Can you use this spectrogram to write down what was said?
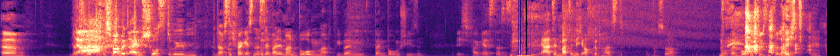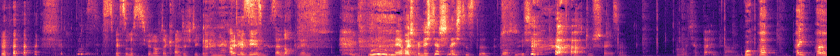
Ähm, Ja, ich war mit einem Schuss drüben. Du darfst nicht vergessen, dass der Ball immer einen Bogen macht, wie beim, beim Bogenschießen. ich vergesse, dass es... Er hat in Mathe nicht aufgepasst. Ach so. Oh, beim Bogenschießen vielleicht. Das wäre so lustig, wenn er auf der Kante steht. Habt ihr gesehen? Sein Loch brennt. Ey, aber ich bin nicht der Schlechteste. Doch nicht. Ach du Scheiße. Oh, ich habe da einen Plan. Huh, ha, hey, ha,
